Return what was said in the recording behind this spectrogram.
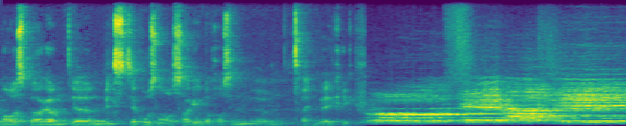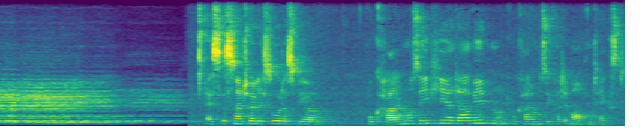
Mauersberger mit der großen Aussage eben auch aus dem äh, Zweiten Weltkrieg. Es ist natürlich so, dass wir Vokalmusik hier darbieten und Vokalmusik hat immer auch einen Text.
